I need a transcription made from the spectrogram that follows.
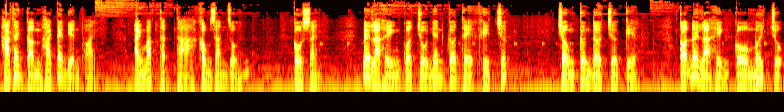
Hà Thanh cầm hai cái điện thoại, Ánh mắt thật thà, không gian dối. Cô xem, Đây là hình của chủ nhân cơ thể khi trước Chồng cưng đơ chưa kìa. Còn đây là hình cô mới chụp,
